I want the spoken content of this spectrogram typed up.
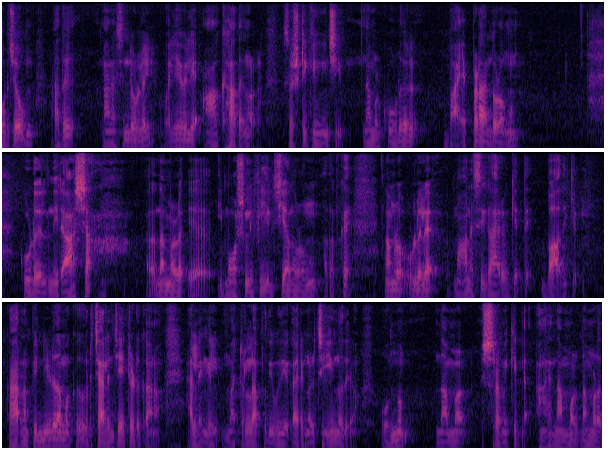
ഊർജവും അത് മനസ്സിന്റെ ഉള്ളിൽ വലിയ വലിയ ആഘാതങ്ങൾ സൃഷ്ടിക്കുകയും ചെയ്യും. നമ്മൾ കൂടുതൽ ഭയപ്പെടാൻ തുടങ്ങും. കൂടുതൽ നിരാശ നമ്മൾ ഇമോഷണലി ഫീൽ ചെയ്യാൻ തുടങ്ങും. അതൊക്കെ നമ്മുടെ ഉള്ളിലെ മാനസികാരോഗ്യത്തെ ബാധിക്കും. കാരണം പിന്നീട് നമുക്ക് ഒരു ചലഞ്ച് ഏറ്റെടുക്കാനോ അല്ലെങ്കിൽ മറ്റുള്ള പുതിയ പുതിയ കാര്യങ്ങൾ ചെയ്യുന്നതിനോ ഒന്നും നമ്മൾ ശ്രമിക്കില്ല. അങ്ങനെ നമ്മൾ നമ്മളെ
